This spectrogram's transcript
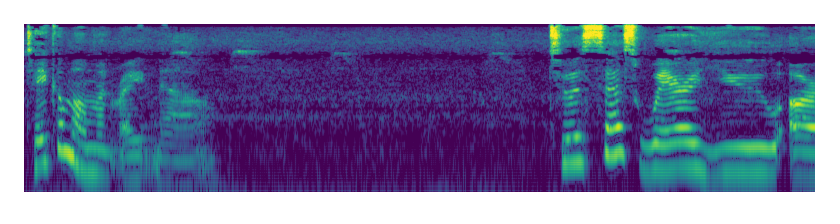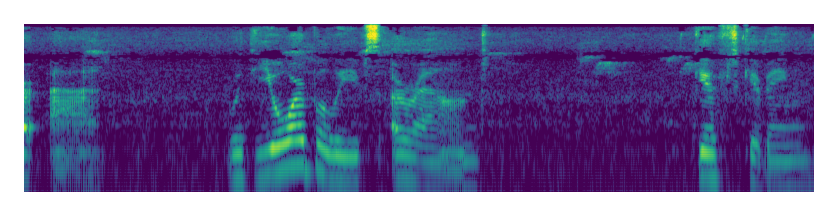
take a moment right now to assess where you are at with your beliefs around gift giving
